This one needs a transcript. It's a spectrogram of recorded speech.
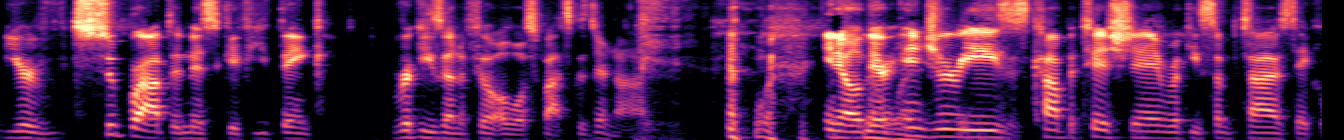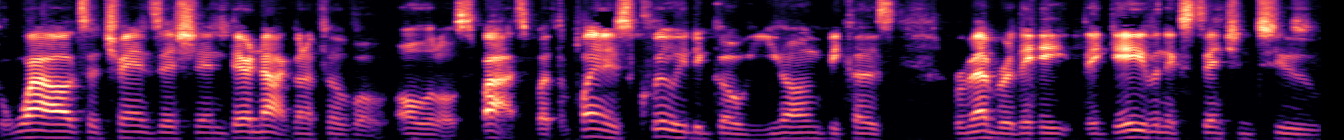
you're super optimistic if you think rookie's going to fill all those spots because they're not. you know, their injuries, it's competition. Rookies sometimes take a while to transition. They're not going to fill all of those spots. But the plan is clearly to go young because remember they they gave an extension to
